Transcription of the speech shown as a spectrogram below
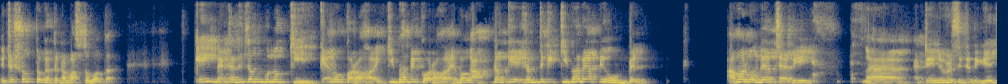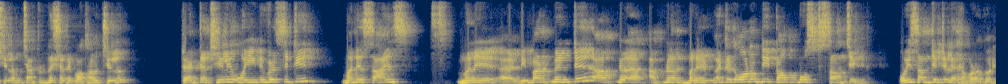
এটা সত্য কথা না, বাস্তবতা। এই মেকানিজমগুলো কি? কেন করা হয়? কীভাবে করা হয়? এবং আপনাকে এখান থেকে কীভাবে আপনি উঠবেন? আমার মনে আছে আমি একটা ইউনিভার্সিটিতে গিয়েছিলাম, ছাত্রদের সাথে কথা হচ্ছিল। তো একটা ছেলে ওই ইউনিভার্সিটির মানে সায়েন্স মানে ডিপার্টমেন্টের আপনার আপনার মানে একটা one of the top most subject ওই সাবজেক্টে লেখাপড়া করে।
